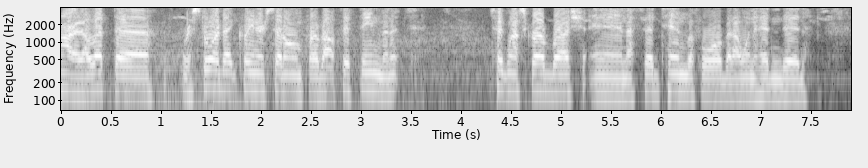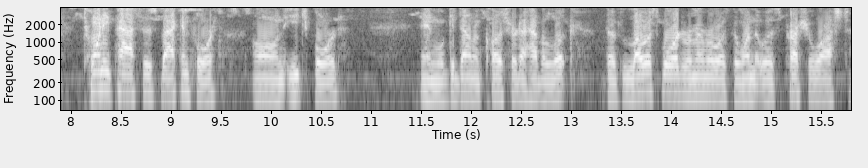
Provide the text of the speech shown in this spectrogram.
Alright, I let the Restore Deck Cleaner sit on for about 15 minutes. Took my scrub brush and I said 10 before, but I went ahead and did 20 passes back and forth on each board. And we'll get down closer to have a look The lowest board, remember, was the one that was pressure washed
